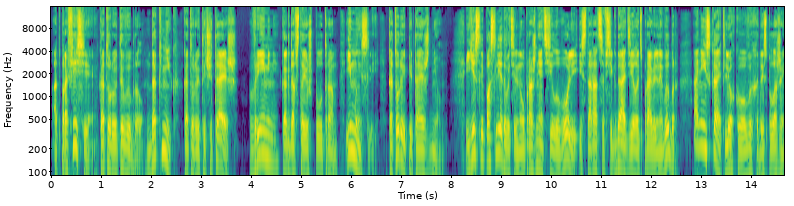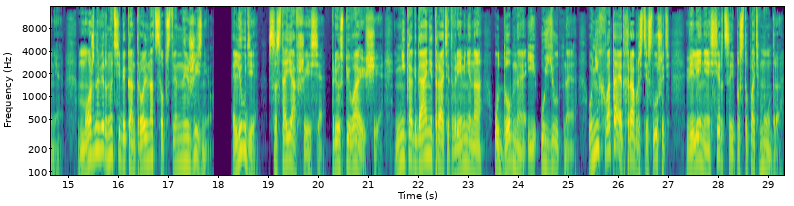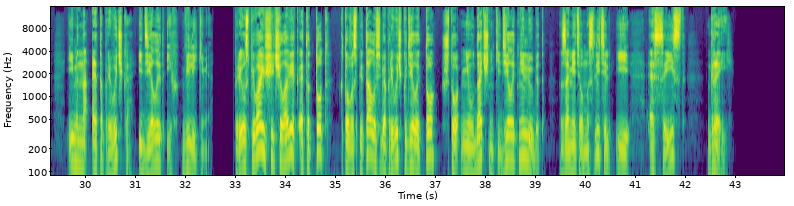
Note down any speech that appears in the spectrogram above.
от профессии, которую ты выбрал, до книг, которые ты читаешь, времени, когда встаешь по утрам, и мыслей, которые питаешь днем. Если последовательно упражнять силу воли и стараться всегда делать правильный выбор, а не искать легкого выхода из положения, можно вернуть себе контроль над собственной жизнью. Люди, состоявшиеся, преуспевающие, никогда не тратят времени на удобное и уютное. У них хватает храбрости слушать веление сердца и поступать мудро. Именно эта привычка и делает их великими. Преуспевающий человек — это тот, кто воспитал у себя привычку делать то, что неудачники делать не любят, заметил мыслитель и эссеист Грей.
